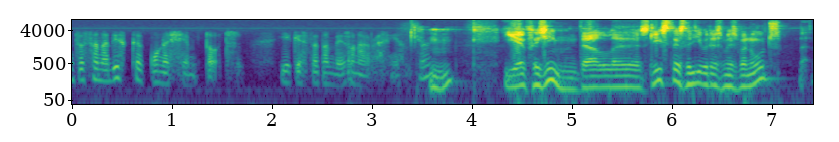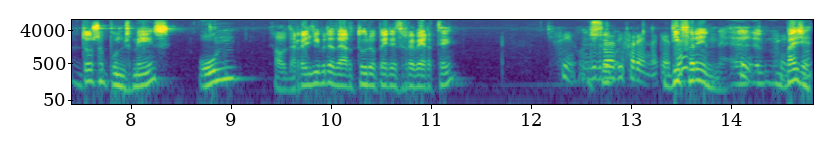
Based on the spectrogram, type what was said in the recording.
uns escenaris que coneixem tots i aquesta també és una gràcia. Eh? Mm. I afegim, de les llistes de llibres més venuts, dos apunts més. Un, el darrer llibre d'Arturo Pérez Reverte. Sí, un llibre So- diferent aquest, Diferent. eh? Eh, Vaja,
